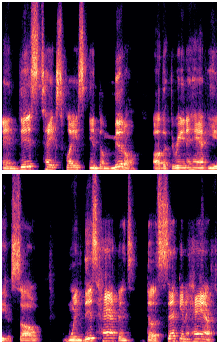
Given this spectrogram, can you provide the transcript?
And this takes place in the middle of the three and a half years. So when this happens, the second half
